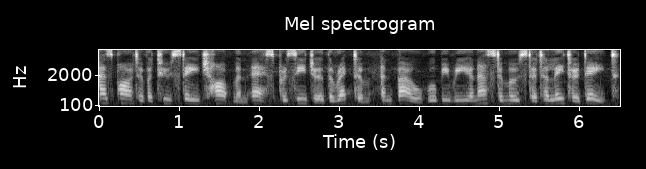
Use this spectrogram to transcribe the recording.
As part of a two-stage Hartmann's procedure the rectum and bowel will be reanastomosed at a later date.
